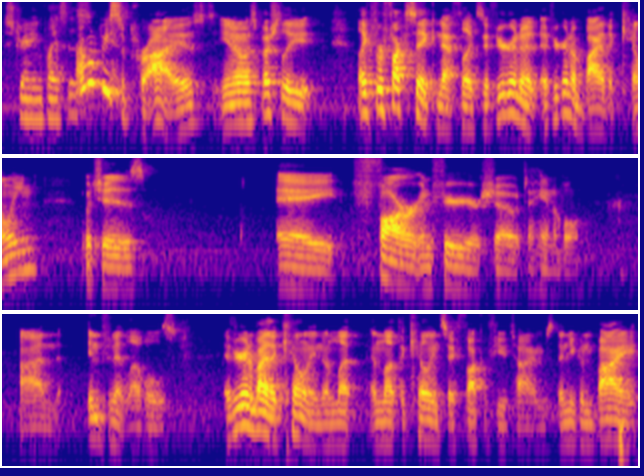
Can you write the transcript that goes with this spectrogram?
streaming places? I wouldn't be surprised, you know, especially like for fuck's sake, Netflix. If you're gonna if you're gonna buy The Killing, which is a far inferior show to Hannibal on infinite levels, if you're gonna buy The Killing and let and let The Killing say fuck a few times, then you can buy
